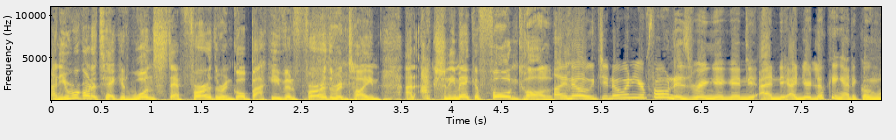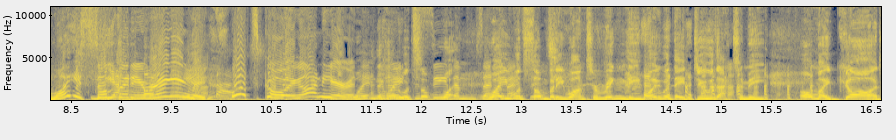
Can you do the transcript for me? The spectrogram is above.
and you were going to take it one step further and go back even further in time and actually make a phone call. I know. Do you know when your phone is ringing and and, and you're looking at it going, why is somebody Yeah. ringing me? Yeah. What's going on here? And Why then the you wait would to some- see why, them send a why would somebody want to ring me? Why would they do that to me? Oh my God.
